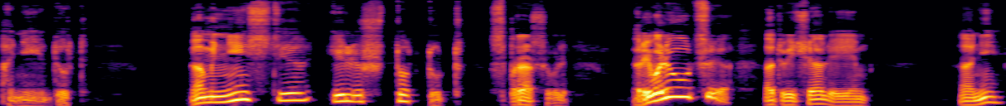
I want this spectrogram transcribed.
они идут. Амнистия или что тут? — спрашивали. — Революция! — отвечали им. Они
